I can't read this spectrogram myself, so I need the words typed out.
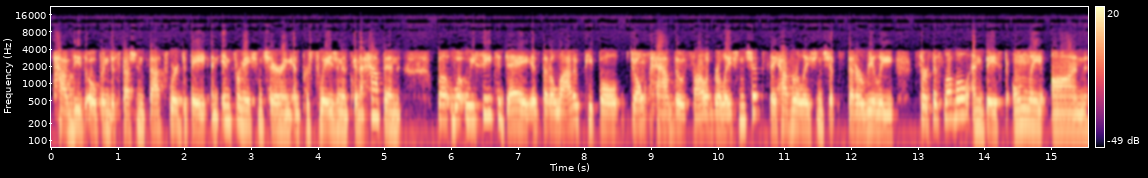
have these open discussions. That's where debate and information sharing and persuasion is going to happen. But what we see today is that a lot of people don't have those solid relationships. They have relationships that are really surface level and based only on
